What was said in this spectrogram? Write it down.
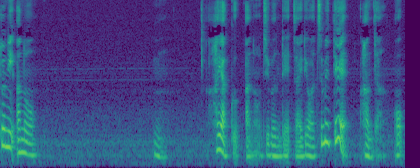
当にあのうん、早くあの自分で材料を集めて判断を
